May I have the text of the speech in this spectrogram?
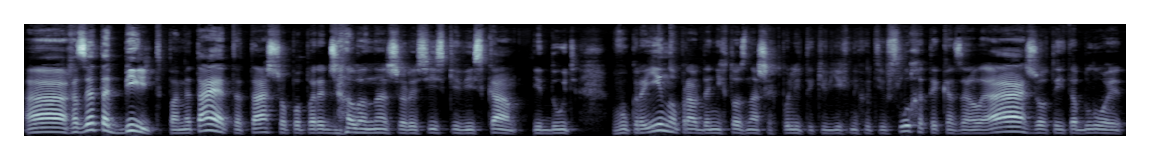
А, газета Більд, пам'ятаєте, та, що попереджала що російські війська йдуть в Україну. Правда, ніхто з наших політиків їх не хотів слухати. Казали, а, жовтий таблоїд.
